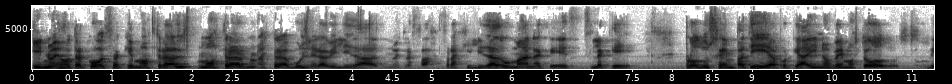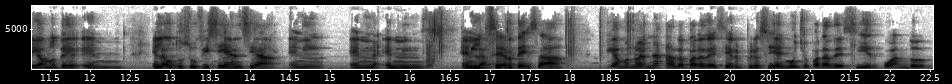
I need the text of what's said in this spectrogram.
y no es otra cosa que mostrar, mostrar nuestra vulnerabilidad, nuestra fragilidad humana, que es la que produce empatía, porque ahí nos vemos todos, digamos, de, en, en la autosuficiencia, en, en, en, en la certeza, digamos, no hay nada para decir, pero sí hay mucho para decir cuando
